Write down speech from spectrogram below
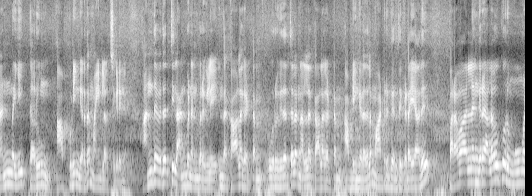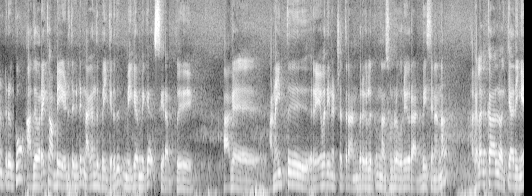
நன்மையை தரும் அப்படிங்கிறத மைண்டில் வச்சுக்கிடுங்க. அந்த விதத்தில் அன்பு நண்பர்களே இந்த காலகட்டம் ஒரு விதத்தில் நல்ல காலகட்டம் அப்படிங்கிறதுல மாற்றுக்கிறது கிடையாது. பரவாயில்லைங்கிற அளவுக்கு ஒரு மூமெண்ட் இருக்கும். அது வரைக்கும் அப்படியே எடுத்துக்கிட்டு நகர்ந்து போய்க்கிறது மிக மிக சிறப்பு. ஆக அனைத்து ரேவதி நட்சத்திர அன்பர்களுக்கும் நான் சொல்கிற ஒரே ஒரு அட்வைஸ் என்னென்னா அகலக்கால் வைக்காதீங்க.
